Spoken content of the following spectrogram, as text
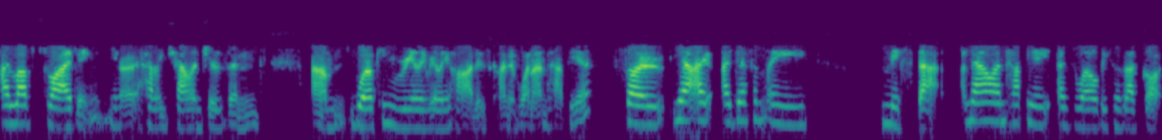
I love thriving, you know, having challenges and um, working really, really hard is kind of when I'm happiest. So yeah, I, I definitely miss that. Now I'm happy as well because I've got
